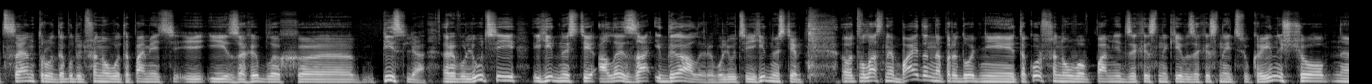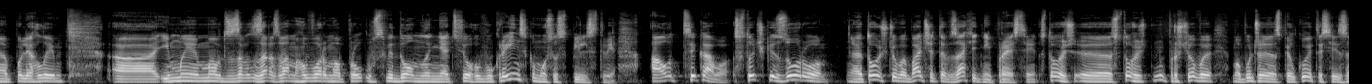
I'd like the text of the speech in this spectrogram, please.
центру, де будуть вшановувати пам'ять і, загиблих після революції гідності, але за ідеали революції гідності. От власне Байден напередодні також вшановував пам'ять захисників захисниць України, що полягли. І ми, ми от за- зараз з вами говоримо про усвідомлення цього в українському суспільстві. А от цікаво, з точки зору е, того, що ви бачите в західній пресі, з того, е, з того ну, про що ви, мабуть, спілкуєтеся із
